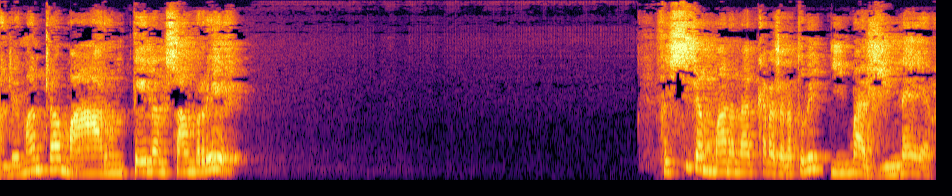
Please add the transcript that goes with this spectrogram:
Andriamanitra maharo ny tenany samirery. Fa isika manana karazana atao hoe imaginaire,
